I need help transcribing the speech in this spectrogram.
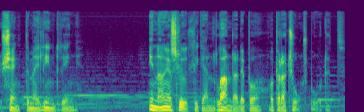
skänkte mig lindring innan jag slutligen landade på operationsbordet.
